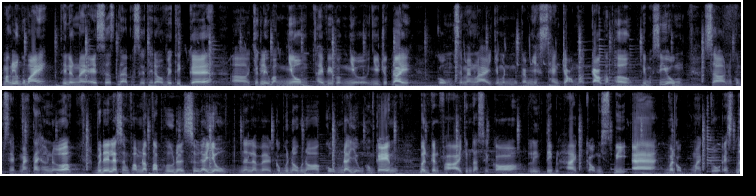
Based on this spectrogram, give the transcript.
Mặt lưng của máy thì lần này Asus đã có sự thay đổi về thiết kế, uh, chất liệu bằng nhôm thay vì bằng nhựa như trước đây cũng sẽ mang lại cho mình một cảm giác sang trọng và cao cấp hơn khi mà sử dụng. Sờ nó cũng sẽ mát tay hơn nữa. Vì đây là sản phẩm laptop hướng đến sự đa dụng nên là về cổng kết nối của nó cũng đa dụng không kém. Bên cạnh phải chúng ta sẽ có liên tiếp là hai cổng USB A và cổng micro SD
